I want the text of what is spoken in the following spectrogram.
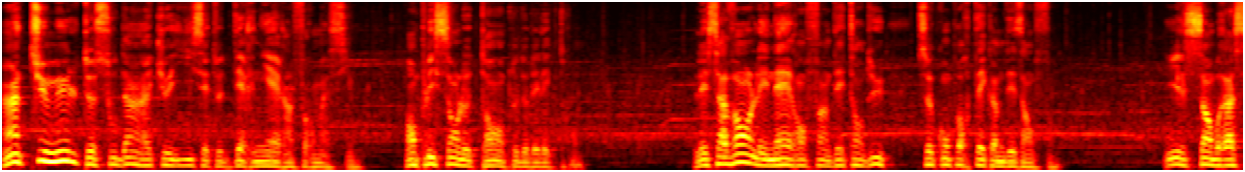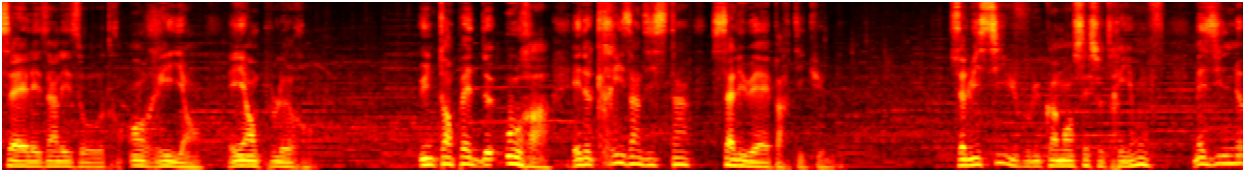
Un tumulte soudain accueillit cette dernière information, emplissant le temple de l'électron. Les savants, les nerfs enfin détendus, se comportaient comme des enfants. Ils s'embrassaient les uns les autres en riant et en pleurant. Une tempête de hurrahs et de cris indistincts saluait Particule. Celui-ci eût voulu commencer ce triomphe, mais il ne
